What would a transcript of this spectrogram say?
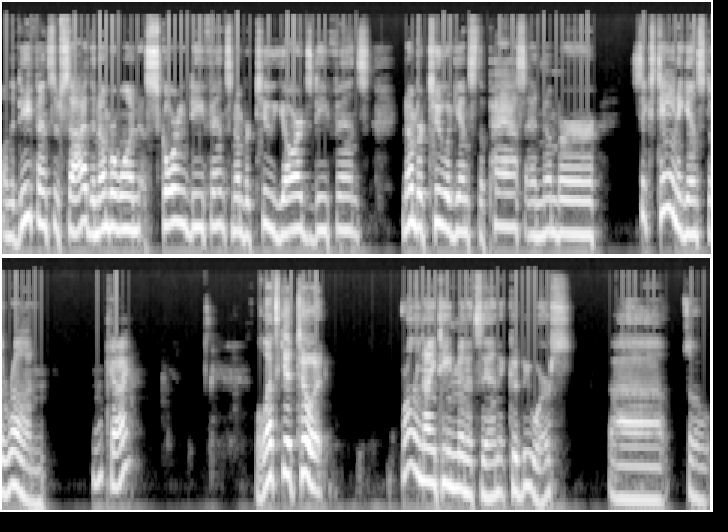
On the defensive side, the number one scoring defense, number two yards defense, number two against the pass, and number 16 against the run. Okay. Well, let's get to it. We're only 19 minutes in. It could be worse. Uh, so,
